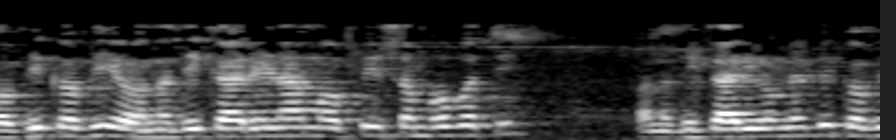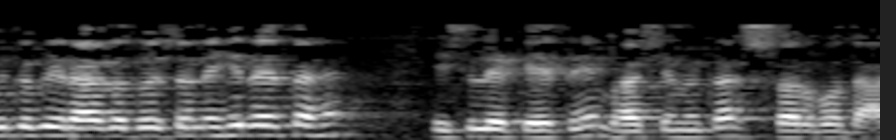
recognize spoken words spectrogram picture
कभी कभी अनधिकारी नाम अपनी संभवती। अनधिकारियों में भी कभी कभी राग द्वेष नहीं रहता है। इसलिए कहते हैं भाष्य में का सर्वदा।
